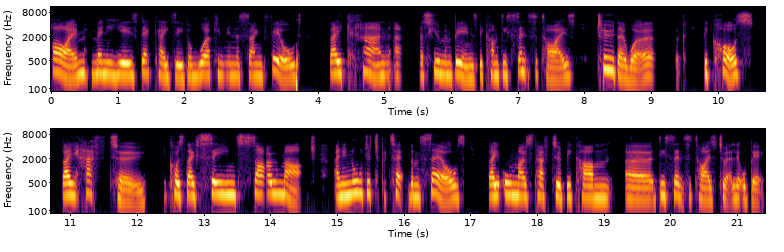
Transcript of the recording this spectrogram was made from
time, many years, decades even, working in the same field, they can, as human beings, become desensitized to their work because they have to, because they've seen so much. And in order to protect themselves, they almost have to become uh, desensitized to it a little bit.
